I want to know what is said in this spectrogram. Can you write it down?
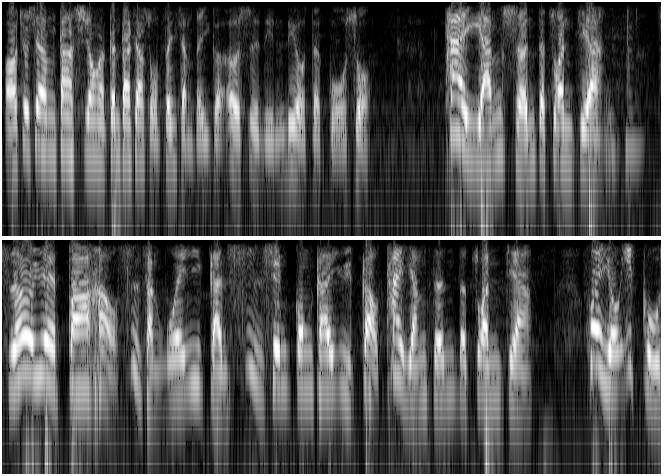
啊。就像大兄啊跟大家所分享的一个二四零六的国硕，太阳神的专家，十二月八号市场唯一敢事先公开预告太阳神的专家。会有一股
